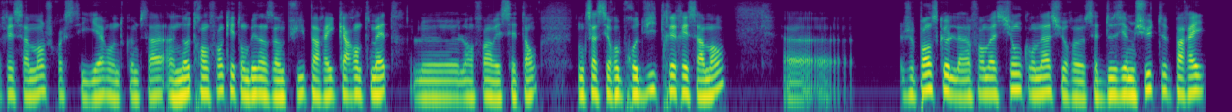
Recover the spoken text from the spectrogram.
récemment, je crois que c'était hier ou un truc comme ça, un autre enfant qui est tombé dans un puits, pareil, 40 mètres. Le, l'enfant avait 7 ans. Donc ça s'est reproduit très récemment. Euh, je pense que l'information qu'on a sur cette deuxième chute, pareil,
